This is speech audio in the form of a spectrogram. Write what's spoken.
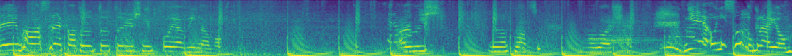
Ale jak mała strefa, to, to, to już nie twoja wina, bo... Ale mówisz... Nie ma mocy. No właśnie. Nie, oni solo grają.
